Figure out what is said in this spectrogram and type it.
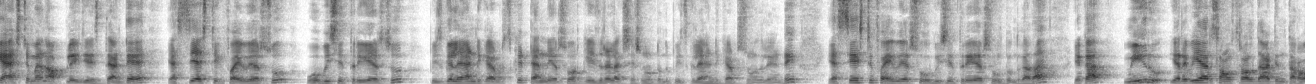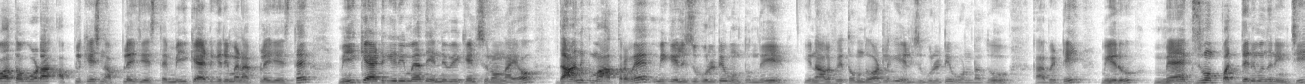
క్యాస్ట్ మీద అప్లై చేస్తే అంటే ఎస్సీ ఎస్టీకి five years OBC three years physical హ్యాండిక్యాప్స్కి టెన్ ఇయర్స్ వరకు ఏజ్ రిలాక్సేషన్ ఉంటుంది ఫిజికల్ హ్యాండిక్యాప్స్ వదిలేయండి. SC ST five years OBC three years ఉంటుంది కదా ఇక మీరు ఇరవై ఆరు సంవత్సరాలు దాటిన తర్వాత కూడా అప్లికేషన్ అప్లై చేస్తే మీ కేటగిరీ మీద అప్లై చేస్తే మీ కేటగిరీ మీద ఎన్ని వేకెన్సీలు ఉన్నాయో దానికి మాత్రమే మీకు ఎలిజిబిలిటీ ఉంటుంది. ఈ నలభై తొమ్మిది వాటికి ఎలిజిబిలిటీ ఉండదు. కాబట్టి మీరు మ్యాక్సిమం పద్దెనిమిది నుంచి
